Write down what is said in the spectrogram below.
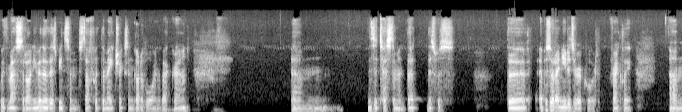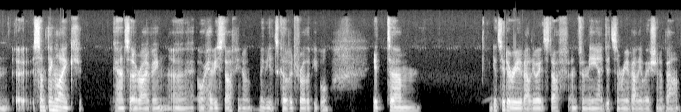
with Mastodon, even though there's been some stuff with the Matrix and God of War in the background, um, is a testament that this was the episode I needed to record. Frankly, um, uh, something like cancer arriving uh, or heavy stuff. You know, maybe it's COVID for other people. It um, gets you to reevaluate stuff, and for me, I did some reevaluation about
